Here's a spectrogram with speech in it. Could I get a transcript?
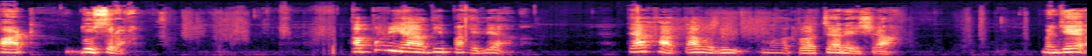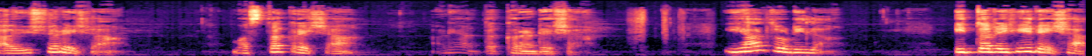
पाठ दुसरा. आपण याआधी पाहिल्या त्या हातावरील महत्त्वाच्या रेषा म्हणजे आयुष्य रेषा मस्तक रेषा आणि अंतःकरण रेषा. या जोडीला इतरही रेषा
